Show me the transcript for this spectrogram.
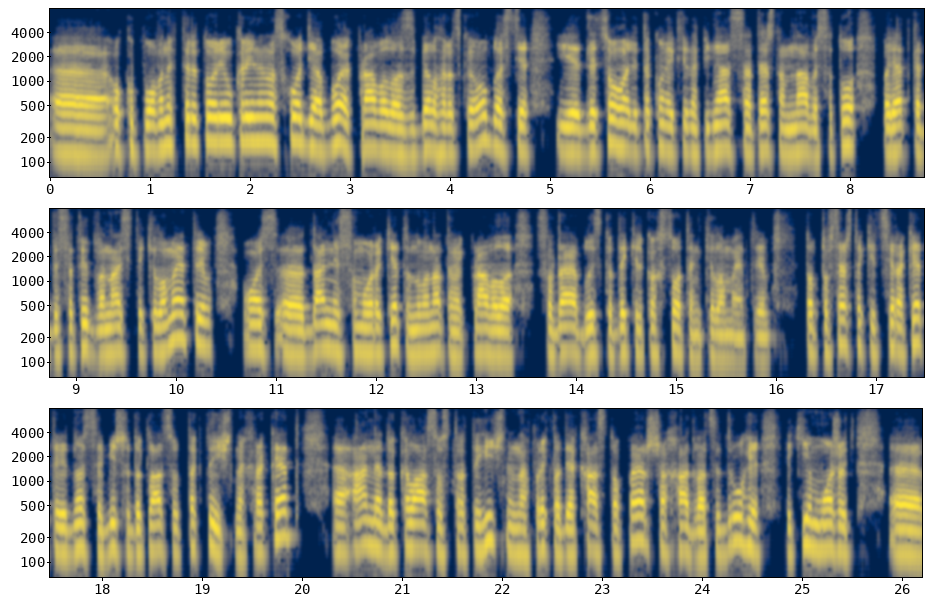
е, окупованих територій України на сході, або, як правило, з Білгородської області. І для цього літаку необхідно піднятися теж там на висоту порядка 10-12 кілометрів. Ось е, дальність самої ракети, ну вона там, як правило, складає близько декількох сотень кілометрів. Тобто, все ж таки, ці ракети відносяться більше до класу тактичних ракет, е, а не до класу стратегічних, наприклад, як Х-101, Х-22, які можуть е,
